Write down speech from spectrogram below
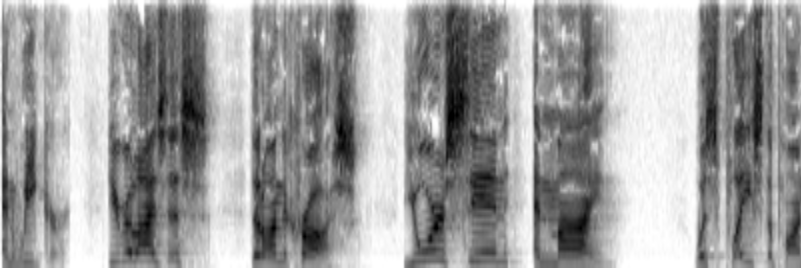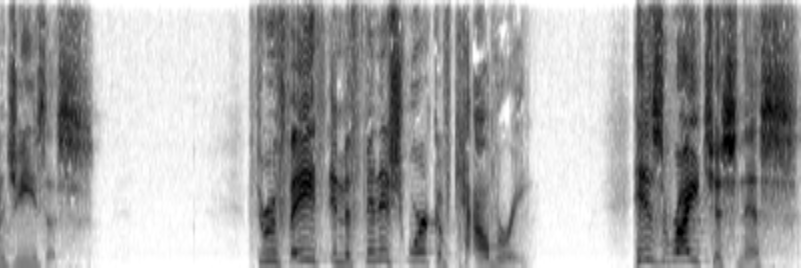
and weaker. Do you realize this? That on the cross, your sin and mine was placed upon Jesus. Through faith in the finished work of Calvary, his righteousness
